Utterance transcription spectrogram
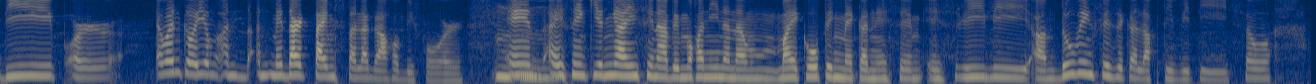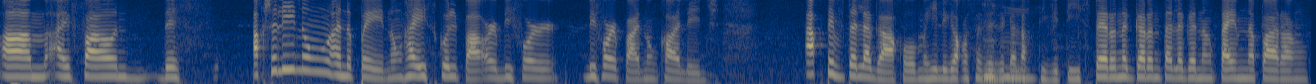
deep or ewan ko, yung an- an- may dark times talaga ako before. And I think yun nga yung sinabi mo kanina na my coping mechanism is really um, doing physical activity. So, um, I found this, actually nung ano pa eh, nung high school pa or before, before pa, nung college, active talaga ako. Mahilig ako sa physical activities. Pero nagkaroon talaga ng time na parang,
